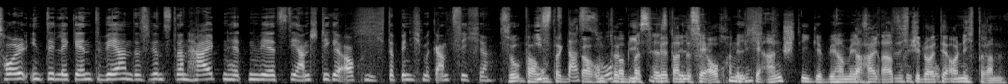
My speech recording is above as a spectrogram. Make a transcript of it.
toll intelligent wären, dass wir uns dran halten, hätten wir jetzt die Anstiege auch nicht. Da bin ich mir ganz sicher. So, warum, ver warum so? verbieten wir dann welche, das Rauchen welche nicht? Anstiege? Wir haben jetzt da halten sich die Leute auch nicht dran.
